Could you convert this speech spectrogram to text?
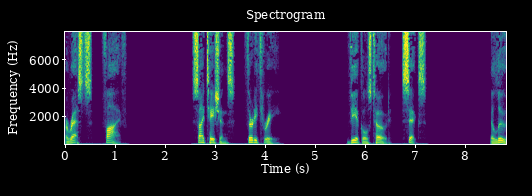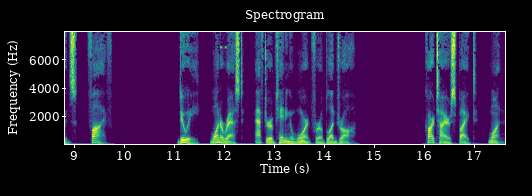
Arrests 5. Citations 33. Vehicles towed 6. Eludes 5. Dewey 1 arrest after obtaining a warrant for a blood draw. Car tires spiked 1.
